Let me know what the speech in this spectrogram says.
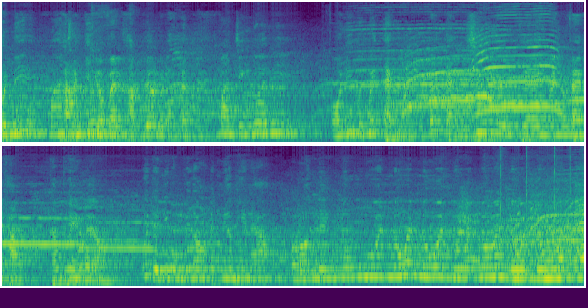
ุณนี่หากินกับแฟนคลับเยอะเหมือนกันนะมาจริงด้วยพี่โอ้นี่มึงไม่แต่งไม่แต่งชื่อเพลงเป็นแฟนคลับทั้งเพลงเลยเหรออุ้ยเดี๋ยวนี้ผมไม่ร้องเป็นเนื้อเพลงแล้วผมร้องเพลงนวลนวลนวลนวลนวลนวลนวลแม่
